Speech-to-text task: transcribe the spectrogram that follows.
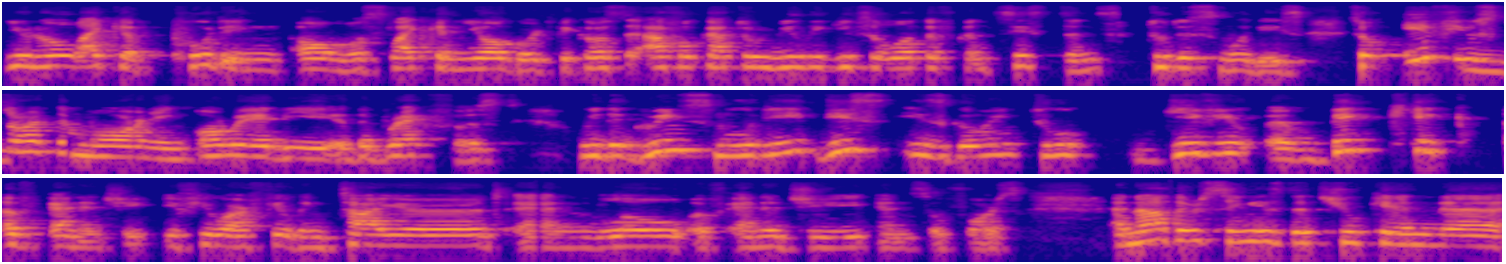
you know, like a pudding, almost like a yogurt, because the avocado really gives a lot of consistency to the smoothies. So if you mm. start the morning already, the breakfast, with a green smoothie, this is going to give you a big kick of energy if you are feeling tired and low of energy and so forth. Another thing is that you can uh,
